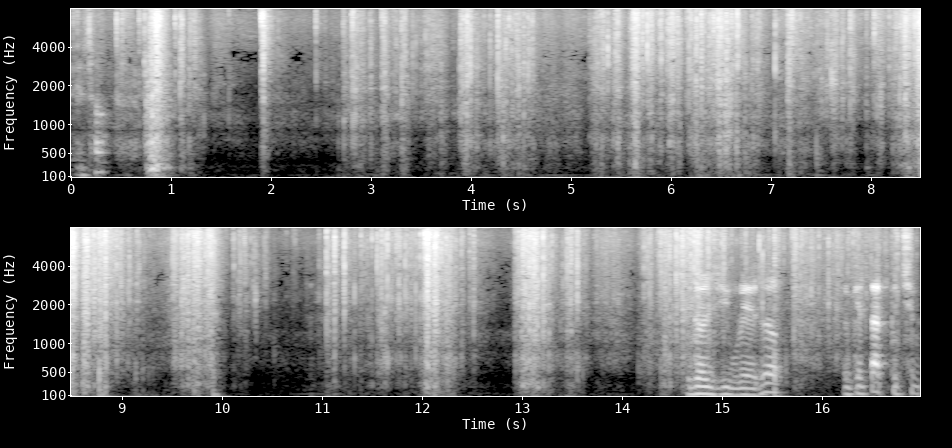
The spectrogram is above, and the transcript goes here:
그래서 이런 식으로 해서 이렇게 딱 붙이면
